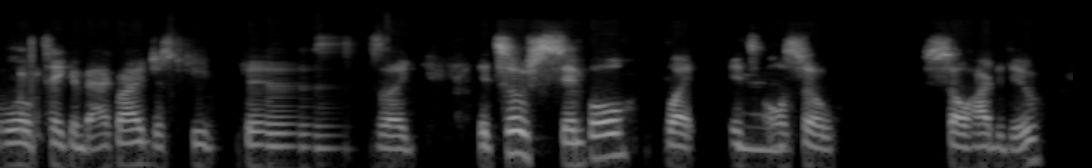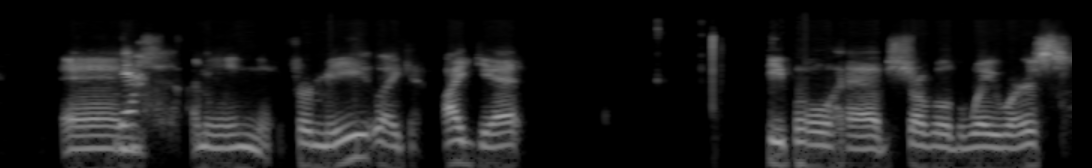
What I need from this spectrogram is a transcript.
a little taken back by it just because like it's so simple, but it's mm. also so hard to do. And yeah. I mean, for me, like I get people have struggled way worse,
